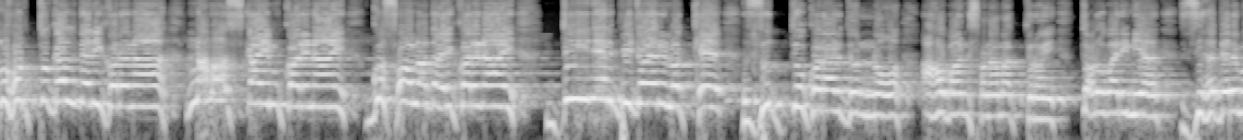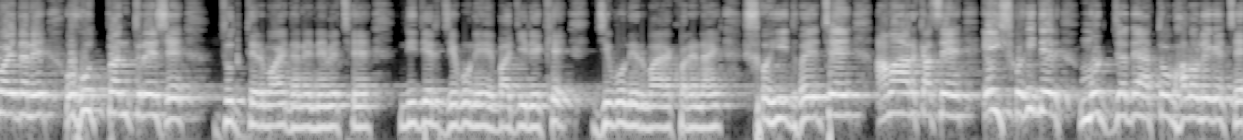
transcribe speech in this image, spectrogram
মুহূর্তকাল দেরি করে না, নামাজ কায়েম করে নাই, গোসল আদায় করে নাই, দিনের বিজয়ের লক্ষ্যে যুদ্ধ করার জন্য আহ্বান শোনা মাত্রই তরবারি নিয়ে জিহাদের ময়দানে অহুত প্রান্তরে এসে যুদ্ধের ময়দানে নেমেছে, নিজের জীবনে বাজি রেখে জীবনের মায়া করে নাই, শহীদ হয়েছে, আমার কাছে এই শহীদের মর্যাদা এত ভালো লেগেছে।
